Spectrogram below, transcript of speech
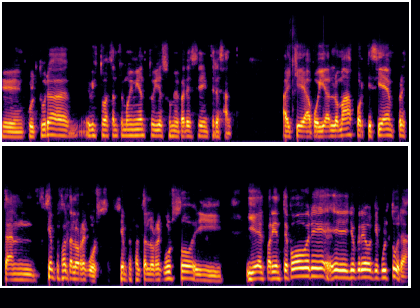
en cultura he visto bastante movimiento y eso me parece interesante. Hay que apoyarlo más porque siempre están, siempre faltan los recursos, siempre faltan los recursos y, y el pariente pobre, eh, yo creo que cultura,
